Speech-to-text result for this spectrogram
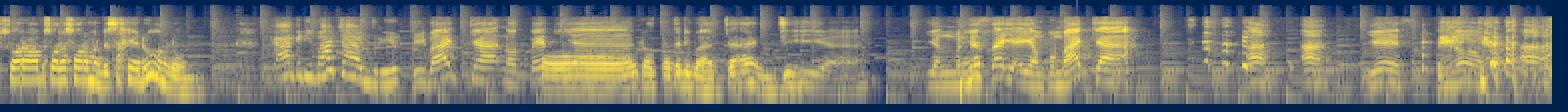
suara suara suara mendesah ya doang dong. Kagak dibaca anjir. Dibaca notepad-nya. Oh, notepad dibaca anjing. Iya. Yang mendesah ya yang pembaca. ah, ah, yes, no, ah.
